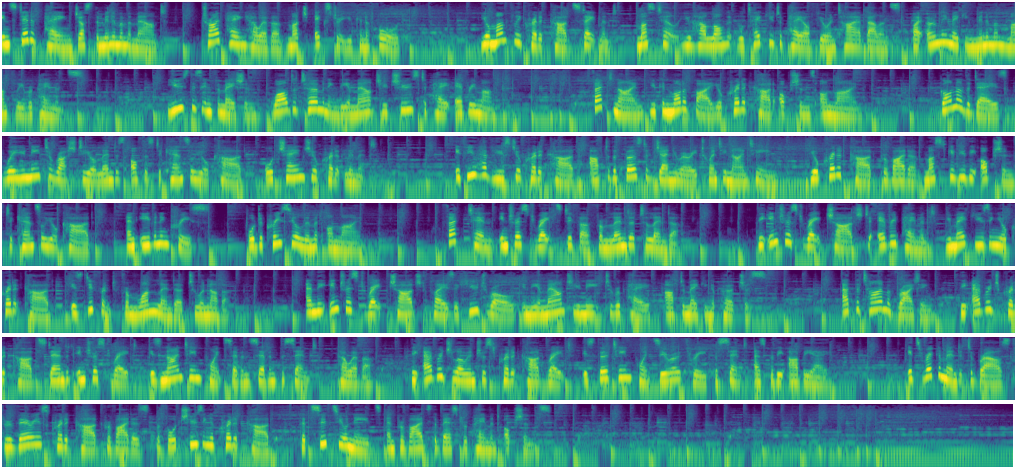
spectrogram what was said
Instead of paying just the minimum amount, try paying however much extra you can afford. Your monthly credit card statement must tell you how long it will take you to pay off your entire balance by only making minimum monthly repayments. Use this information while determining the amount you choose to pay every month. Fact 9 You can modify your credit card options online. Gone are the days where you need to rush to your lender's office to cancel your card or change your credit limit. If you have used your credit card after the 1st of January 2019, your credit card provider must give you the option to cancel your card and even increase or decrease your limit online. Fact 10 Interest rates differ from lender to lender. The interest rate charged to every payment you make using your credit card is different from one lender to another. And the interest rate charged plays a huge role in the amount you need to repay after making a purchase. At the time of writing, the average credit card standard interest rate is 19.77%, however, the average low-interest credit card rate is 13.03% as per the RBA. It's recommended to browse through various credit card providers before choosing a credit card that suits your needs and provides the best repayment options.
